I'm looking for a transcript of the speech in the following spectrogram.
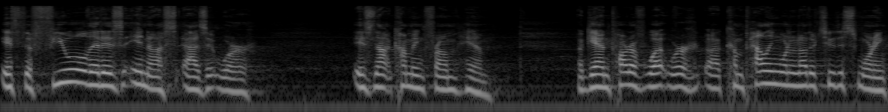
if the fuel that is in us, as it were, is not coming from Him. Again, part of what we're uh, compelling one another to this morning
